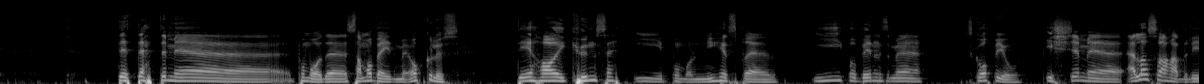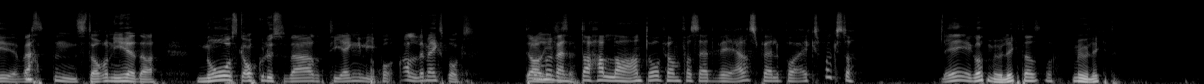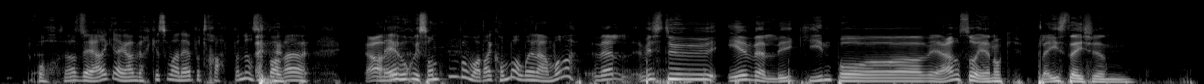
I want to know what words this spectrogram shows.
det, dette med på en måte samarbeidet med Oculus, det har jeg kun sett i på en måte nyhetsbrev i forbindelse med Scorpio. Ikke med, ellers så hadde de vært en større nyhet at nå skal Oculus være tilgjengelig for alle med Xbox. Det har vi venter halvannet år før vi får se et VR-spill på Xbox da? Det er godt mulig, altså. Mulig. Åh, det er VR-greier. Han virker som han er på trappen, og så bare... Ja, han er i horisonten på en måte, han kommer aldri nærmere. Vel, hvis du er veldig keen på VR, så er nok Playstation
